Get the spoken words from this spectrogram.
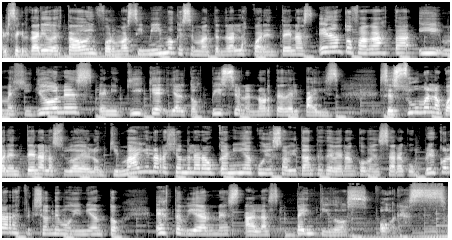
El secretario de Estado informó asimismo que se mantendrán las cuarentenas en Antofagasta y Mejillones, en Iquique y Alto Hospicio en el norte del país. Se suma la cuarentena a la ciudad de Lonquimay en la región de la Araucanía, cuyos habitantes deberán comenzar a cumplir con la restricción de movimiento este viernes a las 22 horas.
